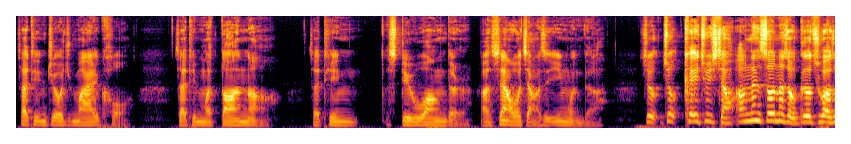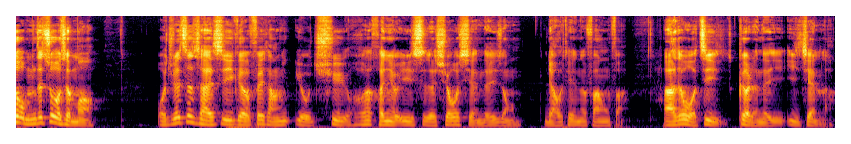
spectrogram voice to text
在听 George Michael，在听 Madonna，在听。Still wonder 啊，现在我讲的是英文的，就就可以去想啊，那时候那首歌出来时候我们在做什么？我觉得这才是一个非常有趣或很有意思的休闲的一种聊天的方法啊，这我自己个人的意意见了，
